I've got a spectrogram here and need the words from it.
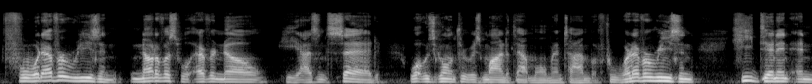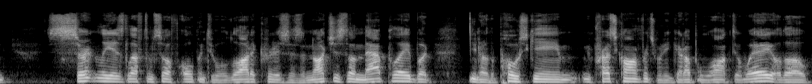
for whatever reason, none of us will ever know. He hasn't said what was going through his mind at that moment in time. But for whatever reason, he didn't. And certainly has left himself open to a lot of criticism, not just on that play, but, you know, the post game press conference when he got up and walked away. Although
